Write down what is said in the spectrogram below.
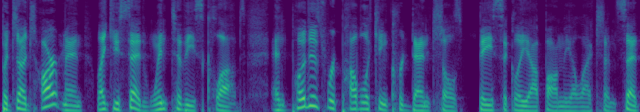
But Judge Hartman, like you said, went to these clubs and put his Republican credentials basically up on the election, said,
